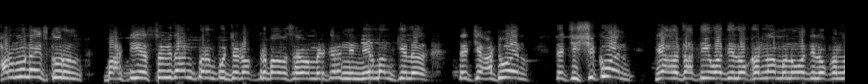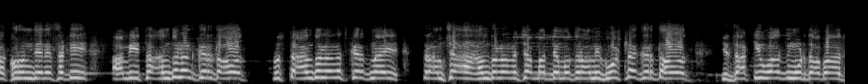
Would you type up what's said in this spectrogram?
हार्मोनाइज करून भारतीय संविधान परमपूज्य डॉक्टर बाबासाहेब आंबेडकरांनी निर्माण केलं. त्याची आठवण त्याची शिकवण या जातीवादी लोकांना मनवादी लोकांना करून देण्यासाठी आम्ही इथं आंदोलन करत आहोत. नुसतं आंदोलनच करत नाही तर आमच्या आंदोलनाच्या माध्यमातून आम्ही घोषणा करत आहोत की जातीवाद मुर्दाबाद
